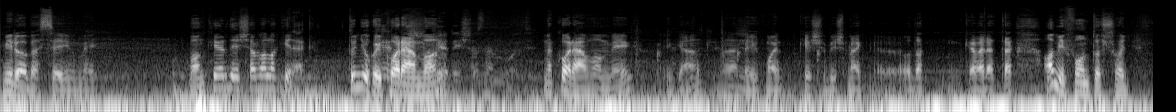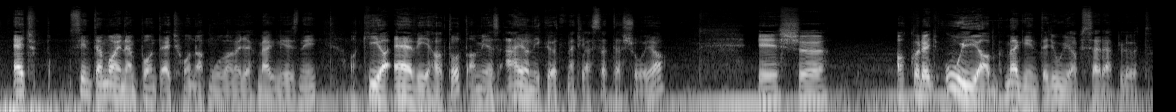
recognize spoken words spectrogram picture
Miről beszéljünk még? Van kérdése valakinek? Tudjuk, hogy korán van. Kérdés az nem volt. Na korán van még, igen, reméljük majd később is meg ö, oda keveredtek. Ami fontos, hogy egy, szinte majdnem pont egy hónap múlva megyek megnézni a Kia EV6-ot, ami az Ioniq 5-nek lesz a tesója, és ö, akkor egy újabb, megint egy újabb szereplőt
